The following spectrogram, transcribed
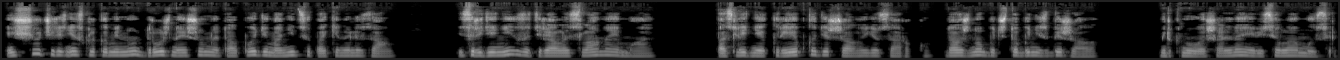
Еще через несколько минут дружной и шумной толпой демоницы покинули зал. И среди них затерялась Лана и Майя. Последняя крепко держала ее за руку. Должно быть, чтобы не сбежала. Мелькнула шальная и веселая мысль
